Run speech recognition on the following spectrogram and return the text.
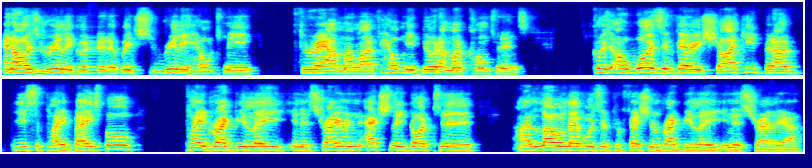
and I was really good at it, which really helped me throughout my life, helped me build up my confidence. Because I was a very shy kid, but I used to play baseball, played rugby league in Australia, and actually got to uh, lower levels of professional rugby league in Australia.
